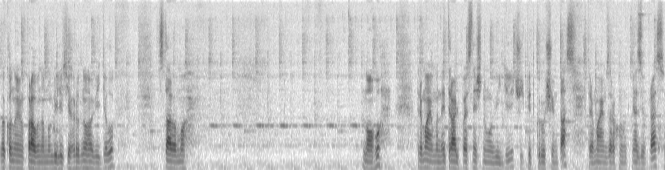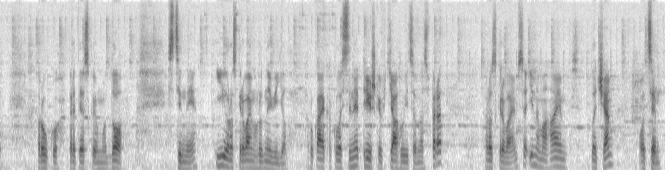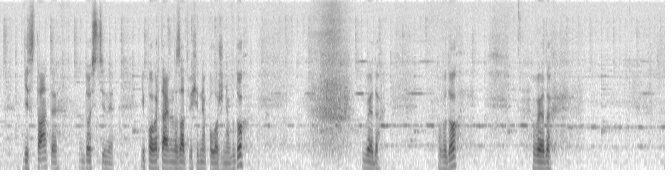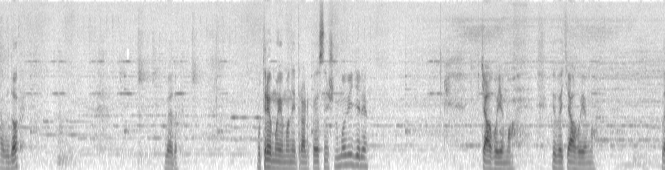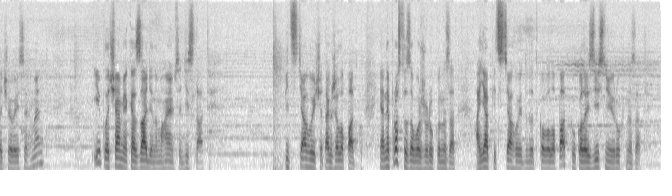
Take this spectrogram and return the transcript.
Виконуємо вправу на мобіліті грудного відділу. Ставимо ногу, тримаємо нейтраль в поясничному відділі, чуть підкручуємо таз, тримаємо за рахунок м'язів пресу, руку притискуємо до стіни і розкриваємо грудний відділ. Рука, яка коло стіни, трішки втягується в нас вперед, розкриваємося і намагаємось плечем оцим дістати до стіни. І повертаємо назад вихідне положення. Вдох. Видох. Вдох. Видох. Вдох. Видох. Утримуємо нейтраль в поясничному відділі. Втягуємо і витягуємо плечовий сегмент. І плечем, яке ззаді, намагаємося дістати підстягуючи також лопатку. Я не просто завожу руку назад, а я підстягую додатково лопатку, коли здійснюю рух назад.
